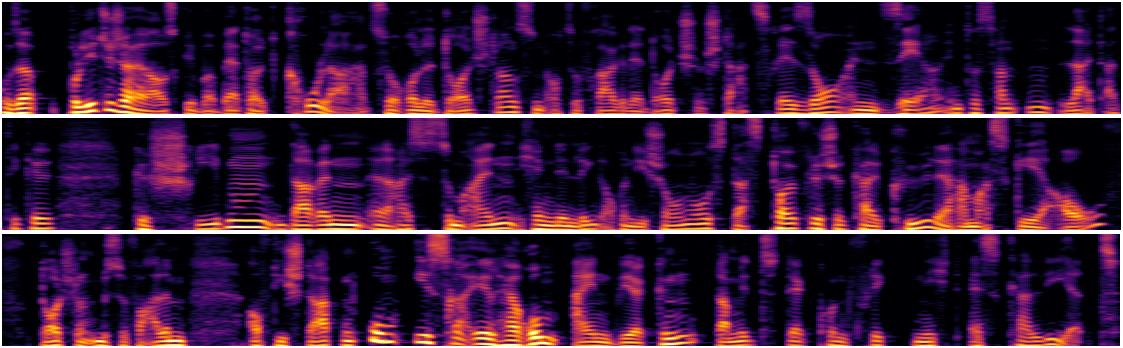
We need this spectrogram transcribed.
Unser politischer Herausgeber Bertolt Kohler hat zur Rolle Deutschlands und auch zur Frage der deutschen Staatsräson einen sehr interessanten Leitartikel geschrieben. Darin äh, heißt es zum einen, ich hänge den Link auch in die Shownotes, das teuflische Kalkül der Hamas gehe auf. Deutschland müsse vor allem auf die Staaten um Israel herum einwirken, damit der Konflikt nicht eskaliert.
